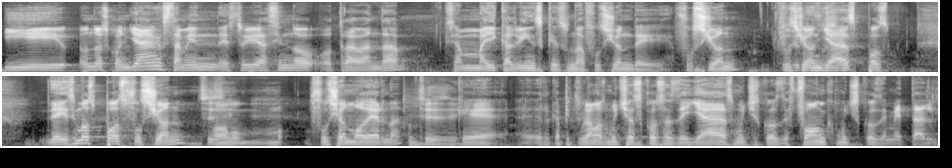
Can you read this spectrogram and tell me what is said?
Y unos con Yangs, también estoy haciendo otra banda que se llama Magical Beans, que es una fusión de fusión. Fusión Fusión, jazz, post, le decimos post-fusión Sí, o sí. Fusión moderna. Sí, sí, sí. Que eh, recapitulamos muchas cosas de jazz, muchas cosas de funk, muchas cosas de metal.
